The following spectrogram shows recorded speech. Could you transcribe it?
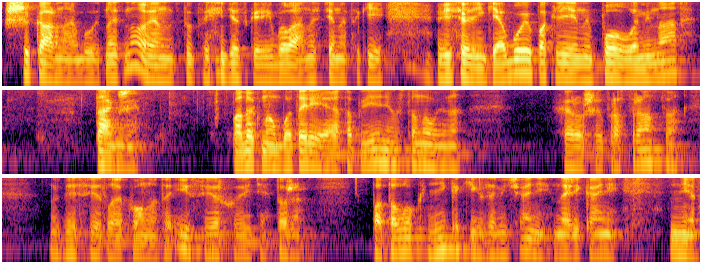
шикарная будет. Ну, тут и детская и была. На стенах такие веселенькие обои поклеены, пол ламинат. Также под окном батарея отопления установлена. Хорошее пространство. Здесь светлая комната. И сверху, видите, тоже потолок. Никаких замечаний, нареканий нет.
